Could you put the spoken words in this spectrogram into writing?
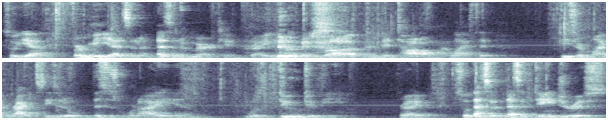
So yeah, for me as an as an American, right? You know, I've been brought up and been taught all my life that these are my rights. These are this is what I am was due to me, right? So that's a that's a dangerous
